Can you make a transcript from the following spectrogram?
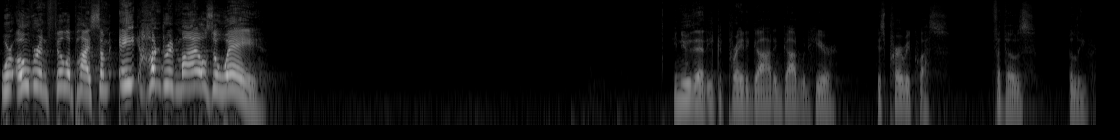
were over in Philippi, some 800 miles away, he knew that he could pray to God and God would hear his prayer requests for those believers.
